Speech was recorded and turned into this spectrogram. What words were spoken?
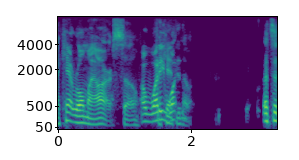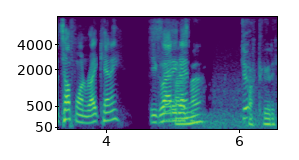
I can't roll my R, so. Oh, what do you want? That's a tough one, right, Kenny? You glad he doesn't? Dude.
